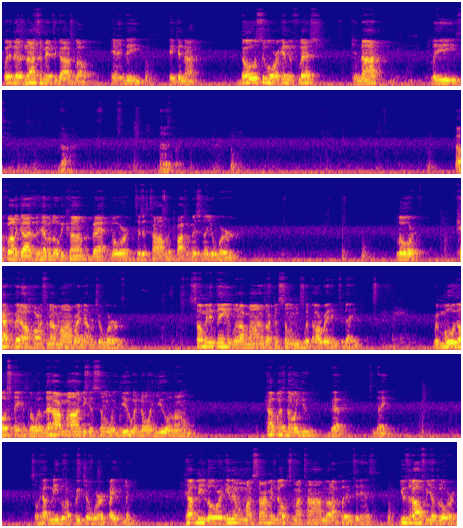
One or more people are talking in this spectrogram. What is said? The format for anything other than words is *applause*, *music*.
For it does not submit to God's law, and indeed it cannot. Those who are in the flesh cannot please God. Let us pray. Our Father God in heaven, Lord, we come back, Lord, to this time of the proclamation of your word. Lord, captivate our hearts and our mind right now with your word. So many things, Lord, our minds are consumed with already today. Remove those things, Lord. Let our mind be consumed with you and knowing you alone. Help us know you better today. So help me, Lord, preach your word faithfully. Help me, Lord, even with my sermon notes and my time, Lord, I put into this. Use it all for your glory.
